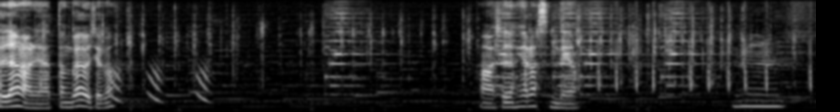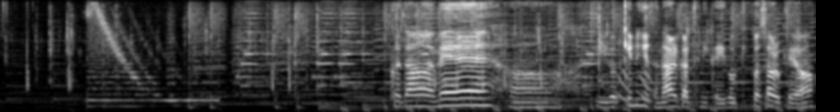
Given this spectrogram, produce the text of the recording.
저장을 안 해놨던가요 제가? 아 저장해놨었네요 음... 그 다음에 어... 이거 끼는 게 더 나을 것 같으니까 이거 끼고 싸울게요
